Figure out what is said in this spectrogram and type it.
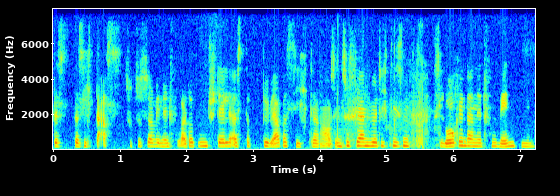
dass, dass ich das sozusagen in den Vordergrund stelle aus der Bewerbersicht heraus. Insofern würde ich diesen Slogan da nicht verwenden.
